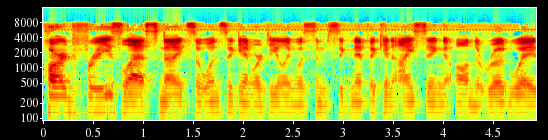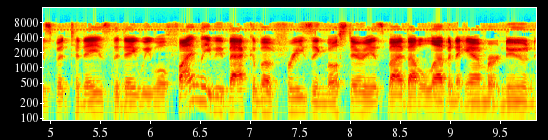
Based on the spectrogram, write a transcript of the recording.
hard freeze last night. So, once again, we're dealing with some significant icing on the roadways, but today's the day we will finally be back above freezing. Most areas by about 11 a.m. or noon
